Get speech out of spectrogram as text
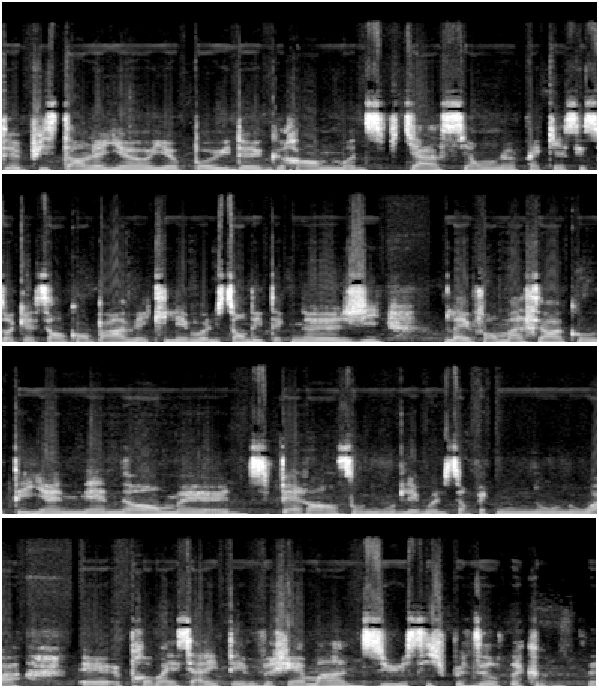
depuis ce temps-là, il n'y a, a, pas eu de grandes modifications. Là. Fait que c'est sûr que si on compare avec l'évolution des technologies l'information à côté, il y a une énorme euh, différence au niveau de l'évolution. Fait que nos lois euh, provinciales étaient vraiment dues, si je peux dire ça comme ça,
